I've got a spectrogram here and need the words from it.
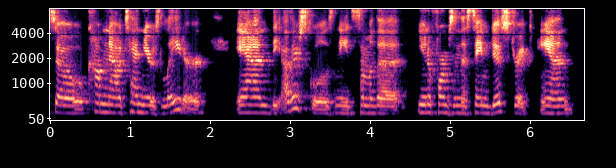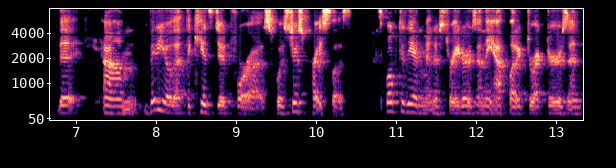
So, come now 10 years later, and the other schools need some of the uniforms in the same district and the um, video that the kids did for us was just priceless spoke to the administrators and the athletic directors and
